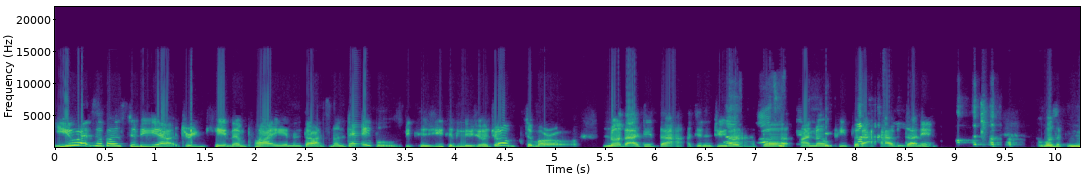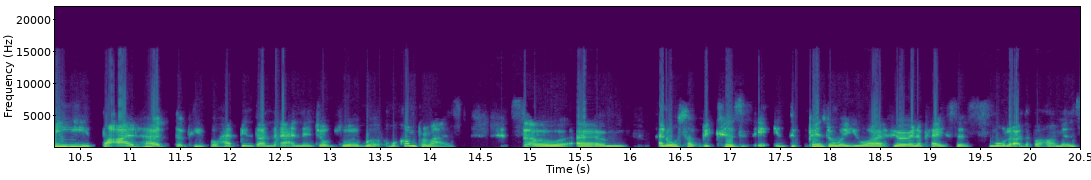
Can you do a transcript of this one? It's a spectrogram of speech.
you weren't supposed to be out drinking and partying and dancing on tables because you could lose your job tomorrow. Not that I did that, I didn't do that, but I know people that have done it. It wasn't me, but I'd heard that people had been done that and their jobs were, were, were compromised. So, um, and also because it, it, depends on where you are. If you're in a place that's small like the Bahamas,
